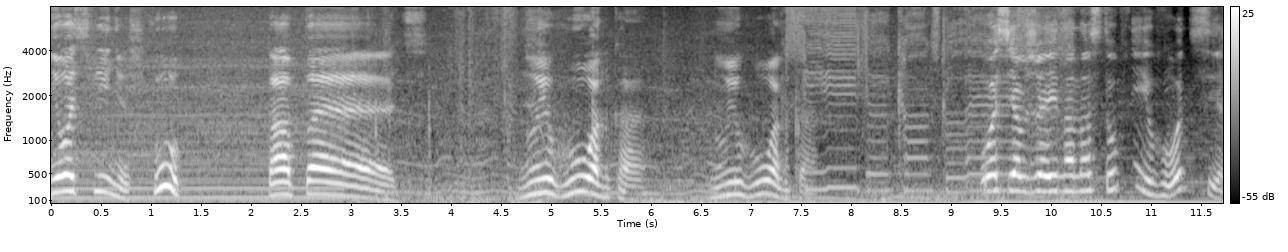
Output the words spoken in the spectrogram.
і ось фініш. Фух! Капець! Ну і гонка! Ну і гонка. Ось я вже і на наступній гонці.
